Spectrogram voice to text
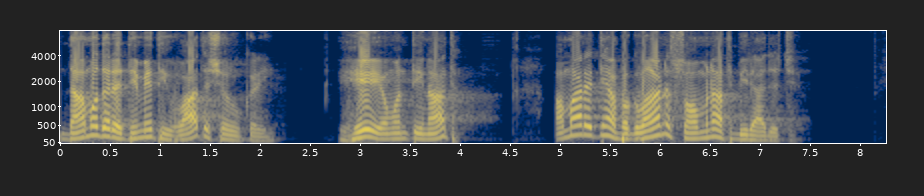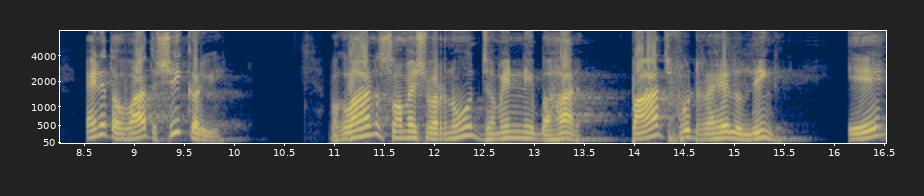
દામોદરે ધીમેથી વાત શરૂ કરી. હે અવંતીનાથ, અમારે ત્યાં ભગવાન સોમનાથ બિરાજે છે. એને તો વાત શી કરવી? ભગવાન સોમેશ્વરનું જમીનની બહાર પાંચ ફૂટ રહેલું લિંગ એ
